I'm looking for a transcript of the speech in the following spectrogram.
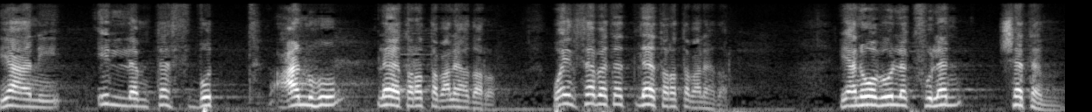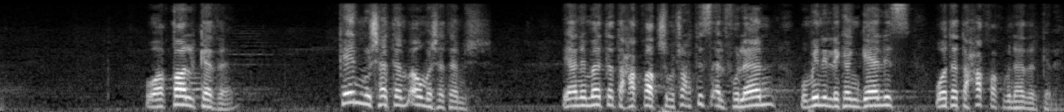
يعني إن لم تثبت عنه لا يترتب عليها ضرر وإن ثبتت لا يترتب عليها ضرر. يعني هو بيقول لك فلان شتم. وقال كذا. كأنه شتم أو ما شتمش. يعني ما تتحققش مش راح تسأل فلان ومين اللي كان جالس وتتحقق من هذا الكلام.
